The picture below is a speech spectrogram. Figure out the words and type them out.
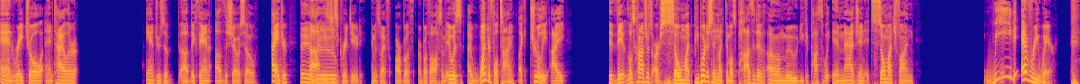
and Rachel and Tyler. Andrew's a, a big fan of the show, so hi, Andrew. Hey, Uh, he's just a great dude. Him and his wife are both are both awesome. It was a wonderful time. Like truly, I they, those concerts are so much. People are just in like the most positive uh, mood you could possibly imagine. It's so much fun. Weed everywhere.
